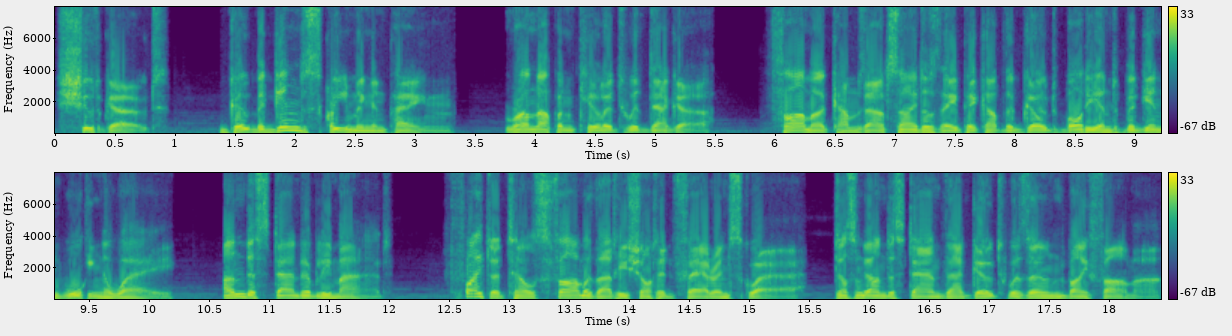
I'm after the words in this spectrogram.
Shoot goat. Goat begins screaming in pain. Run up and kill it with dagger. Farmer comes outside as they pick up the goat body and begin walking away. Understandably mad. Fighter tells Farmer that he shot it fair and square. Doesn't understand that goat was owned by Farmer.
